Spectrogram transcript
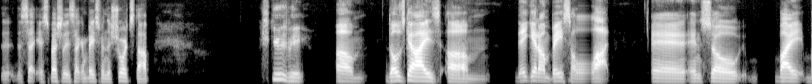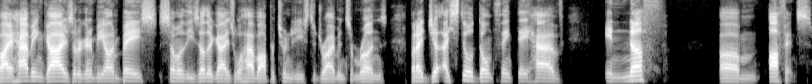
the, the especially the second baseman, the shortstop, excuse me, um, those guys, um, they get on base a lot. And, and so by by having guys that are going to be on base, some of these other guys will have opportunities to drive in some runs. But I just I still don't think they have enough um offense,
